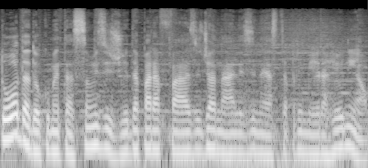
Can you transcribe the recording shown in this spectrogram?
toda a documentação exigida para a fase de análise nesta primeira reunião.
